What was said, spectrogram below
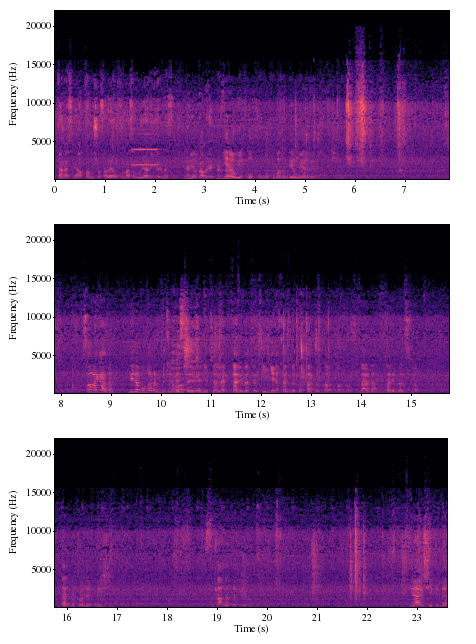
bir tanesini atlamış olsa veya okumasa uyarıyı vermez. Yani Yok. kabul etmez. Yine uy- oku- okumadım diye uyarı verir. Sonra geldim. Bir de bunların bütün testler için geçerli. Kalibratör, ilgili kalibratör kartını tanıtmam lazım. Nereden? Kalibrasyon, kalibratör definition. Standart diyorum. Yine aynı şekilde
